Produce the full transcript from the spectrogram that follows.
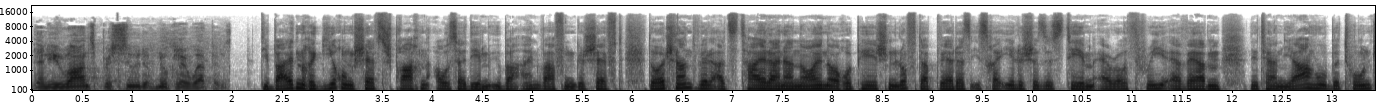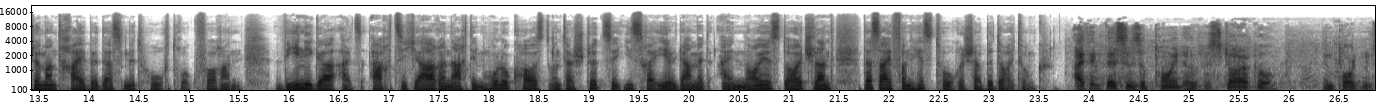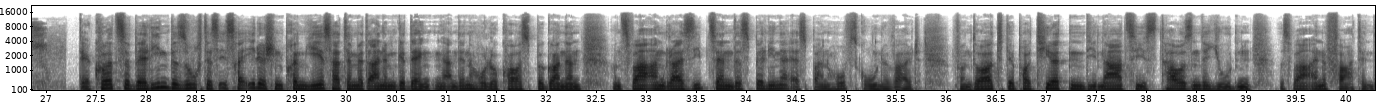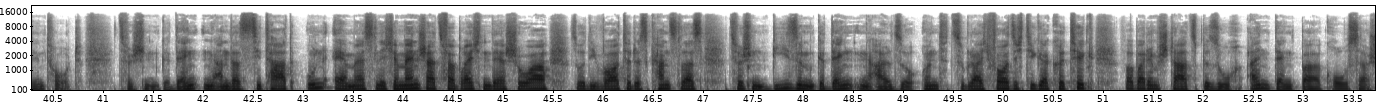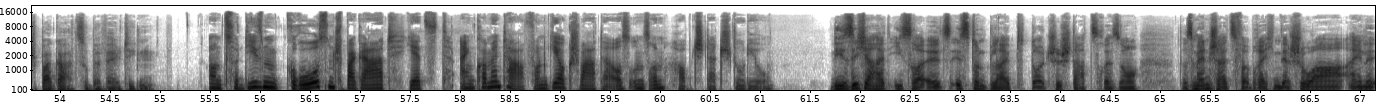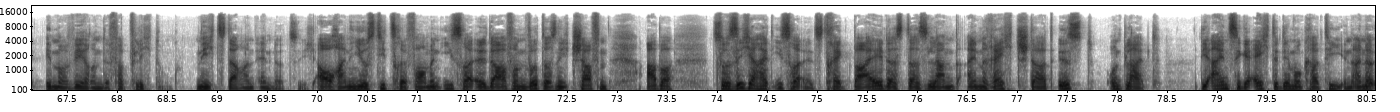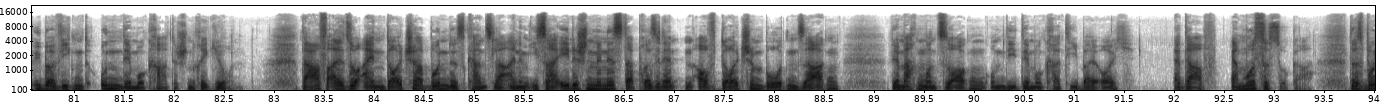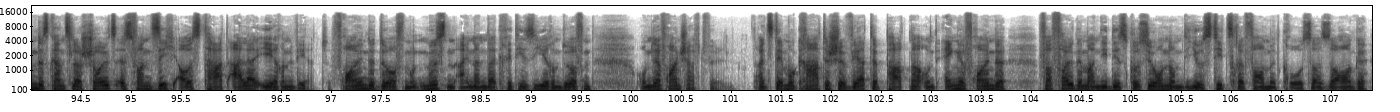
than Iran's pursuit of nuclear weapons. Die beiden Regierungschefs sprachen außerdem über ein Waffengeschäft. Deutschland will als Teil einer neuen europäischen Luftabwehr das israelische System Arrow 3 erwerben. Netanyahu betonte, man treibe das mit Hochdruck voran. Weniger als 80 Jahre nach dem Holocaust unterstütze Israel damit ein neues Deutschland. Das sei von historischer Bedeutung. I think this is a point of historical importance. Der kurze Berlin-Besuch des israelischen Premiers hatte mit einem Gedenken an den Holocaust begonnen, und zwar am Gleis 17 des Berliner S-Bahnhofs Grunewald. Von dort deportierten die Nazis tausende Juden. Es war eine Fahrt in den Tod. Zwischen Gedenken an das Zitat unermessliche Menschheitsverbrechen der Shoah, so die Worte des Kanzlers, zwischen diesem Gedenken also und zugleich vorsichtiger Kritik war bei dem Staatsbesuch ein denkbar großer Spagat zu bewältigen. Und zu diesem großen Spagat jetzt ein Kommentar von Georg Schwarte aus unserem Hauptstadtstudio. Die Sicherheit Israels ist und bleibt deutsche Staatsräson. Das Menschheitsverbrechen der Shoah eine immerwährende Verpflichtung. Nichts daran ändert sich. Auch eine Justizreform in Israel und wird das nicht schaffen. Aber zur Sicherheit Israels trägt bei, dass das Land ein Rechtsstaat ist und bleibt. Die einzige echte Demokratie in einer überwiegend undemokratischen Region. Darf also ein deutscher Bundeskanzler einem israelischen Ministerpräsidenten auf deutschem Boden sagen, wir machen uns Sorgen um die Demokratie bei euch? Er darf, er muss es sogar. Dass Bundeskanzler Scholz es von sich aus tat, aller Ehren wert. Freunde dürfen und müssen einander kritisieren dürfen, um der Freundschaft willen. Als demokratische Wertepartner und enge Freunde verfolge man die Diskussion um die Justizreform mit großer Sorge.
